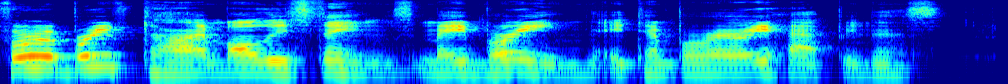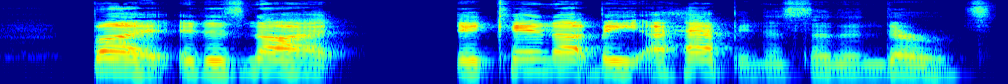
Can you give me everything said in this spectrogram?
For a brief time, all these things may bring a temporary happiness, but it is not, it cannot be a happiness that endures.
